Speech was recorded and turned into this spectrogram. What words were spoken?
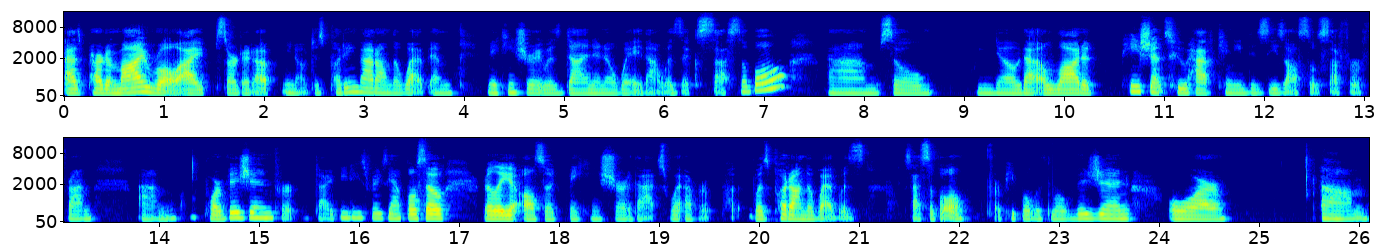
as part of my role i started up you know just putting that on the web and making sure it was done in a way that was accessible um, so we know that a lot of patients who have kidney disease also suffer from um, poor vision for diabetes, for example. So really also making sure that whatever was put on the web was accessible for people with low vision or um,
